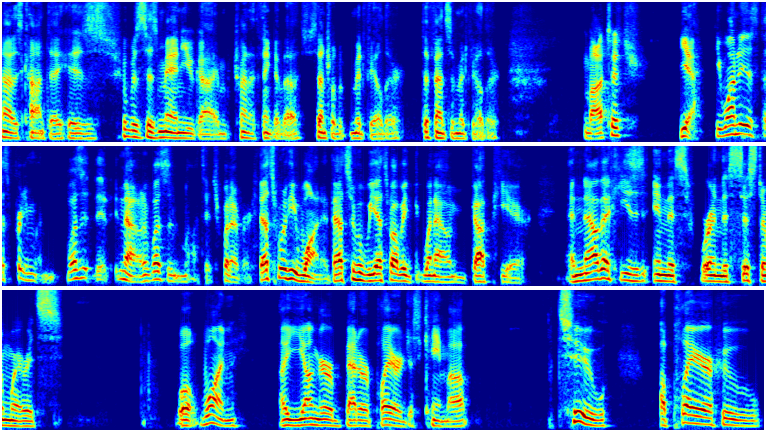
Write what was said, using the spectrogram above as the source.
not his Conte his who was his Man U guy. I'm trying to think of the central midfielder, defensive midfielder. Matic. Yeah, he wanted his. That's pretty much was it? No, it wasn't Matic. Whatever. That's what he wanted. That's who we. That's why we went out and got Pierre. And now that he's in this, we're in this system where it's well, one, a younger, better player just came up. Two, a player who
